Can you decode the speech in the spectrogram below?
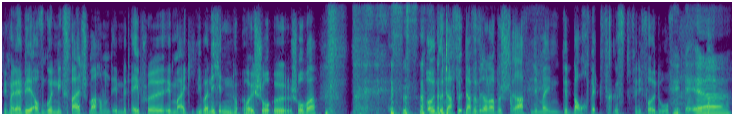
ich meine, er will auf dem Grunde nichts falsch machen und eben mit April eben eigentlich lieber nicht in den Heuschober. Und, und dafür, dafür wird er auch noch bestraft, indem man ihm den Bauch wegfrisst. Finde ich voll doof. Ja.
